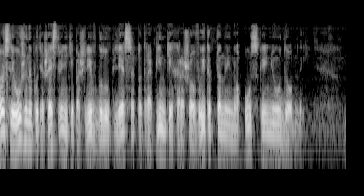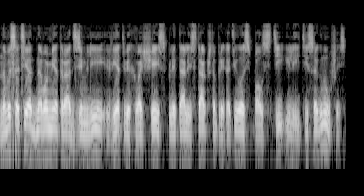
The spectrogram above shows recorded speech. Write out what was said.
После ужина путешественники пошли вглубь леса по тропинке, хорошо вытоптанной, но узкой неудобной. На высоте одного метра от земли ветви хвощей сплетались так, что приходилось ползти или идти согнувшись.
